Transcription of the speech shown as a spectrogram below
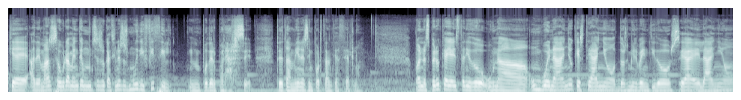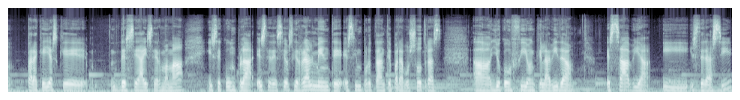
que además seguramente en muchas ocasiones es muy difícil mm, poder pararse, pero también es importante hacerlo. Bueno, espero que hayáis tenido un buen año, que este año 2022 sea el año para aquellas que deseáis ser mamá y se cumpla ese deseo, si realmente es importante para vosotras, ah, yo confío en que la vida es sabia y, será así.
